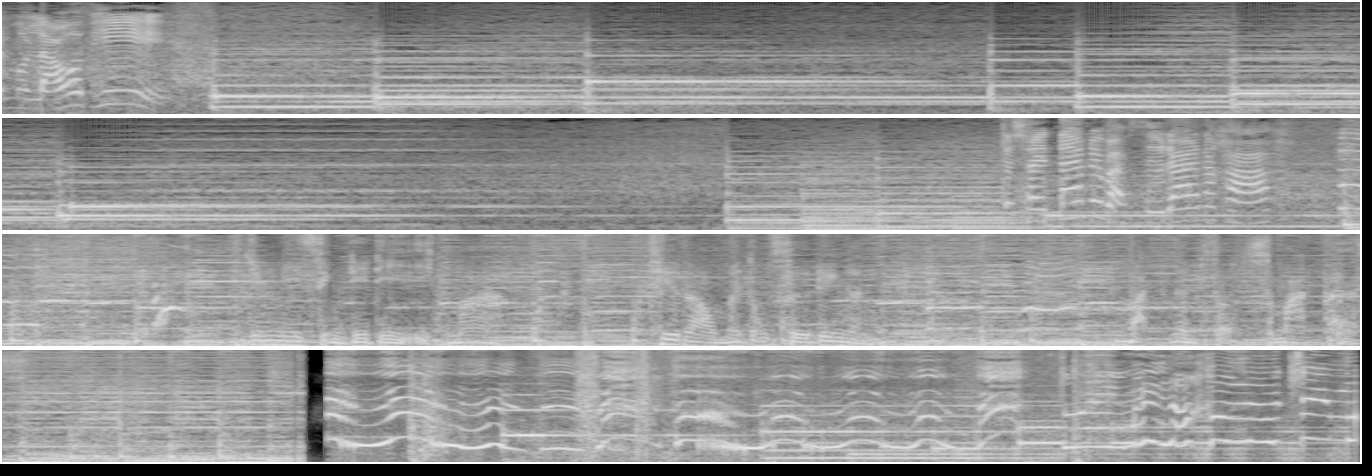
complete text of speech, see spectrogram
เงินในบัตรหมดแล้วอะพี่จะใช้แต้มในบัตรซื้อได้นะคะ ยังมีสิ่งดีๆ อีกมาก ที่เราไม่ต้องซื้อด้วยเงิน บัตรเงินสดสมาร์ทเพ s ตัวเองไม่รักเขาแล้วใช่ไหม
